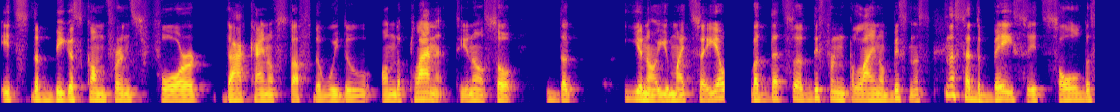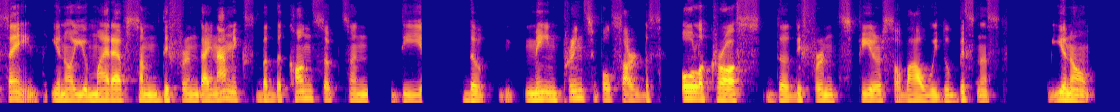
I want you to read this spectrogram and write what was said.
It's the biggest conference for that kind of stuff that we do on the planet you know? So the you know you might say yeah but that's a different line of business business at the base it's all the same you know you might have some different dynamics but the concepts and the the main principles are the all across the different spheres of how we do business you know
